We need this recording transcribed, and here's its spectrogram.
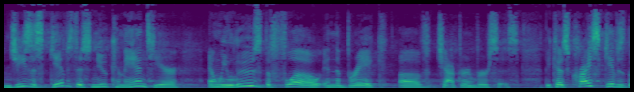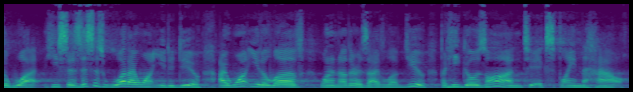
And Jesus gives this new command here, and we lose the flow in the break of chapter and verses. Because Christ gives the what. He says, This is what I want you to do. I want you to love one another as I've loved you. But he goes on to explain the how.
